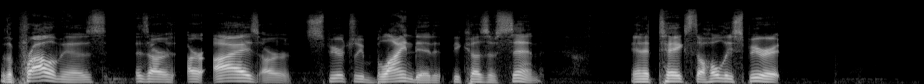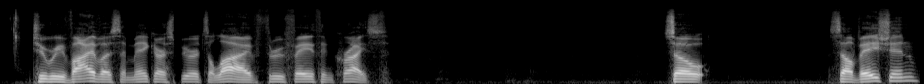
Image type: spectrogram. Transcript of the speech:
The problem is is our our eyes are spiritually blinded because of sin. And it takes the Holy Spirit to revive us and make our spirits alive through faith in Christ. So, salvation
